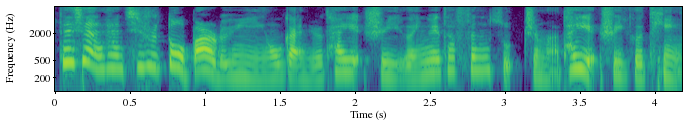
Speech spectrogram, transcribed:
但现在看，其实豆瓣的运营，我感觉它也是一个，因为它分组织嘛，它也是一个挺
